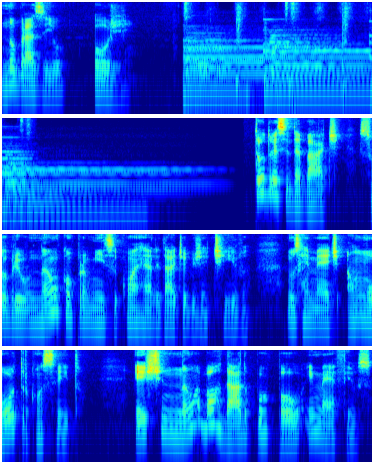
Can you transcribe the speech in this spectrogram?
no Brasil hoje? Todo esse debate sobre o não compromisso com a realidade objetiva nos remete a um outro conceito, este não abordado por Paul e Matthews.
